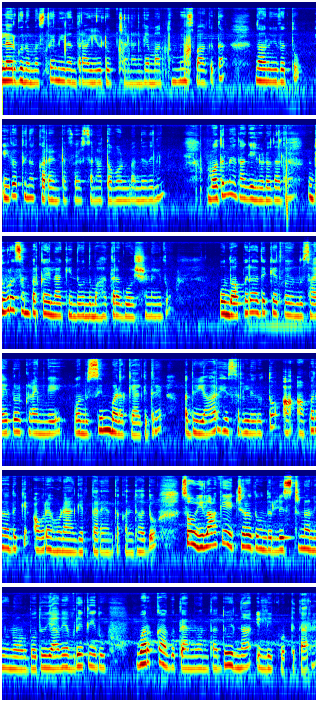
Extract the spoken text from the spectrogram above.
ಎಲ್ಲರಿಗೂ ನಮಸ್ತೆ. ನಿರಂತರ ಯೂಟ್ಯೂಬ್ ಚಾನಲ್ಗೆ ಮತ್ತೊಮ್ಮೆ ಸ್ವಾಗತ. ನಾನು ಇವತ್ತು, ಇವತ್ತಿನ ಕರೆಂಟ್ ಅಫೇರ್ಸನ್ನು ತೊಗೊಂಡು ಬಂದಿದ್ದೀನಿ. ಮೊದಲನೇದಾಗಿ ಹೇಳೋದಾದರೆ, ದೂರ ಸಂಪರ್ಕ ಇಲಾಖೆಯಿಂದ ಒಂದು ಮಹತ್ತರ ಘೋಷಣೆ ಇದು. ಒಂದು ಅಪರಾಧಕ್ಕೆ ಅಥವಾ ಒಂದು ಸೈಬರ್ ಕ್ರೈಮ್ಗೆ ಒಂದು ಸಿಮ್ ಬಳಕೆ ಆಗಿದ್ದರೆ ಅದು ಯಾರ ಹೆಸರಲ್ಲಿರುತ್ತೋ ಆ ಅಪರಾಧಕ್ಕೆ ಅವರೇ ಹೊಣೆ ಆಗಿರ್ತಾರೆ ಅಂತಕ್ಕಂಥದ್ದು. ಸೊ ಇಲಾಖೆ ಎಚ್ಚರದ ಒಂದು ಲಿಸ್ಟನ್ನ ನೀವು ನೋಡ್ಬೋದು. ಯಾವ್ಯಾವ ರೀತಿ ಇದು ವರ್ಕ್ ಆಗುತ್ತೆ ಅನ್ನುವಂಥದ್ದು ಇದನ್ನ ಇಲ್ಲಿ ಕೊಟ್ಟಿದ್ದಾರೆ.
